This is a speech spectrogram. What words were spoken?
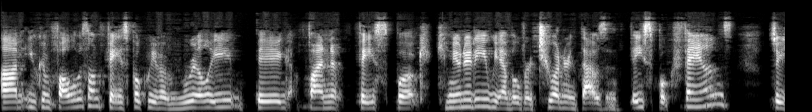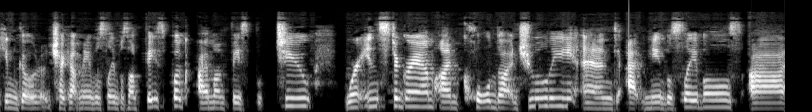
Um, you can follow us on Facebook. We have a really big, fun Facebook community. We have over 200,000 Facebook fans. So you can go to check out Mabel's Labels on Facebook. I'm on Facebook too. We're Instagram. I'm cole.julie and at Mabel's Labels. Uh,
